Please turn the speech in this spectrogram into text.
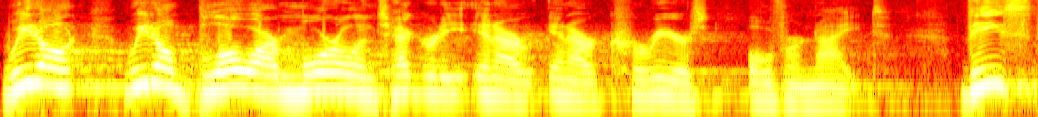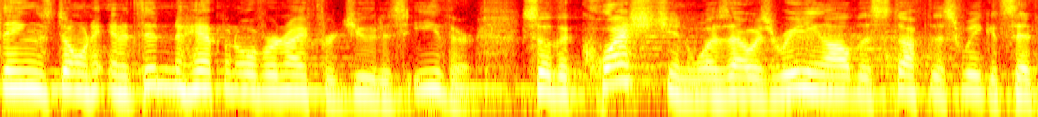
We don't, we don't blow our moral integrity in our, in our careers overnight. These things don't, and it didn't happen overnight for Judas either. So the question was I was reading all this stuff this week, it said,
